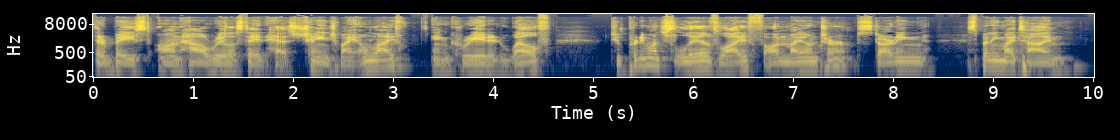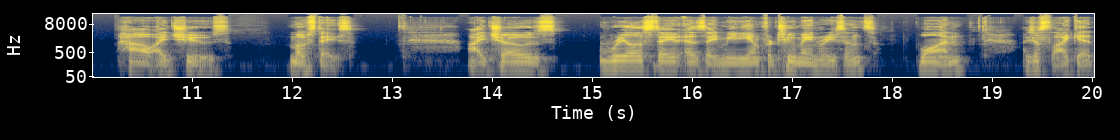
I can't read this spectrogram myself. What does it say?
they're based on how real estate has changed my own life and created wealth to pretty much live life on my own terms, starting spending my time how I choose most days. I chose real estate as a medium for two main reasons. One, I just like it.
